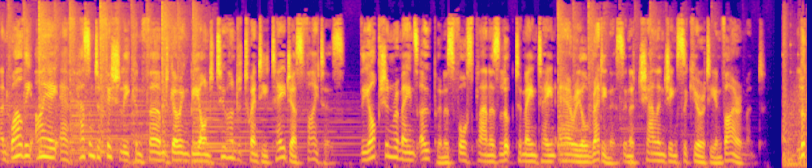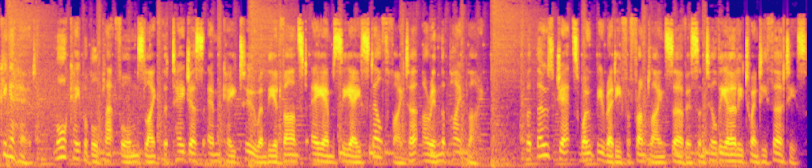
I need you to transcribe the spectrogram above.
And while the IAF hasn't officially confirmed going beyond 220 Tejas fighters, the option remains open as force planners look to maintain aerial readiness in a challenging security environment. Looking ahead, more capable platforms like the Tejas Mk2 and the advanced AMCA stealth fighter are in the pipeline. But those jets won't be ready for frontline service until the early 2030s.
